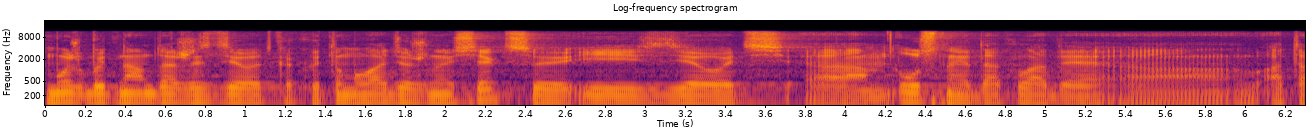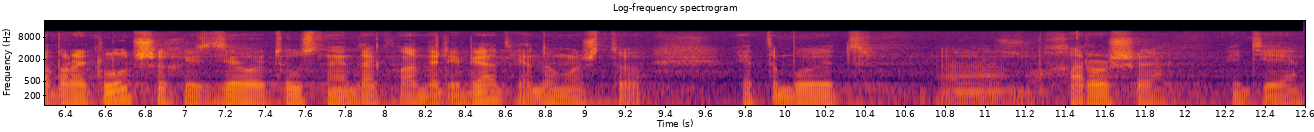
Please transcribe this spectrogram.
может быть нам даже сделать какую-то молодежную секцию и сделать э, устные доклады, э, отобрать лучших и сделать устные доклады ребят. Я думаю, что это будет Э, хорошая идея.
